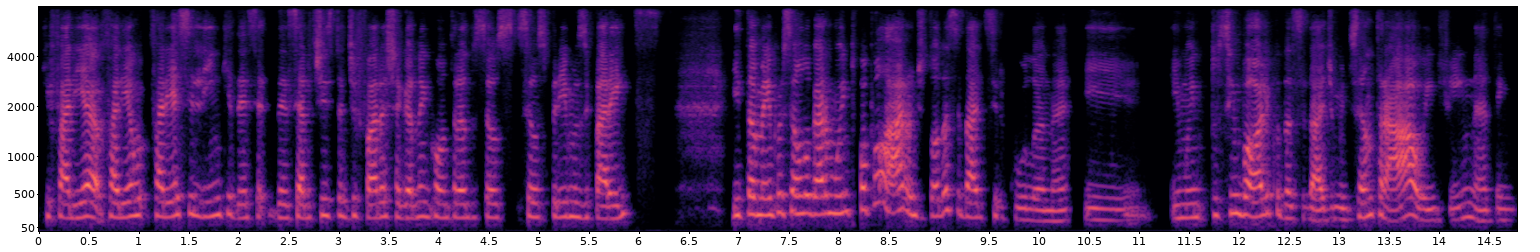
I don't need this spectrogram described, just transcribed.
que faria, faria, faria esse link desse, desse artista de fora chegando encontrando seus, seus primos e parentes. E também por ser um lugar muito popular, onde toda a cidade circula, né? E, e muito simbólico da cidade, muito central, enfim, né? Tem,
